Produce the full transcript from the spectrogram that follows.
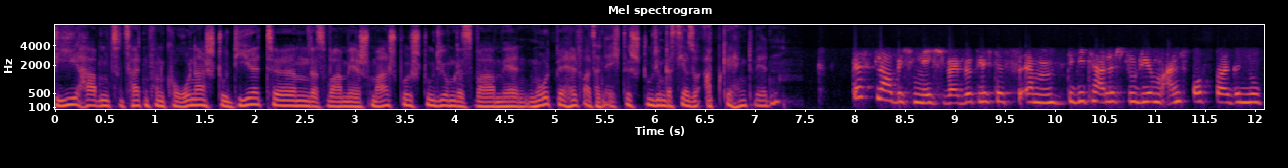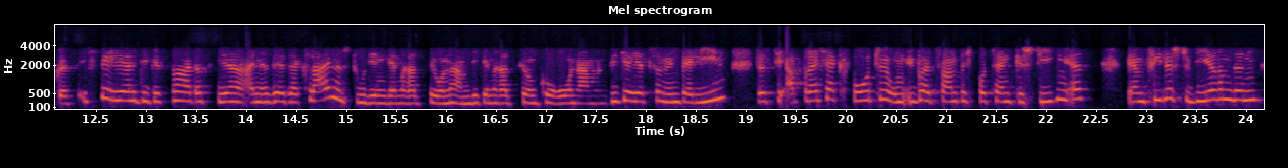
die haben zu Zeiten von Corona studiert. Ähm, das war mehr Schmalspurstudium, das war mehr Notbehelf als ein echtes Studium, dass die also abgehängt werden? Das glaube ich nicht, weil wirklich das ähm, digitale Studium anspruchsvoll genug ist. Ich sehe eher die Gefahr, dass wir eine sehr, sehr kleine Studiengeneration haben, die Generation Corona. Man sieht ja jetzt schon in Berlin, dass die Abbrecherquote um über 20 Prozent gestiegen ist. Wir haben viele Studierenden,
